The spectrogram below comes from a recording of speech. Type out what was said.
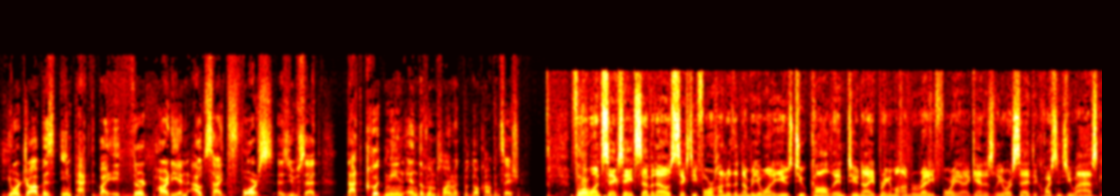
your job is impacted by a third party, an outside force, as you've said, that could mean end of employment with no compensation. 416-870-6400, the number you want to use to call in tonight. Bring them on. We're ready for you. Again, as Lior said, the questions you ask,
